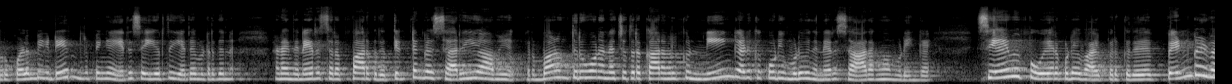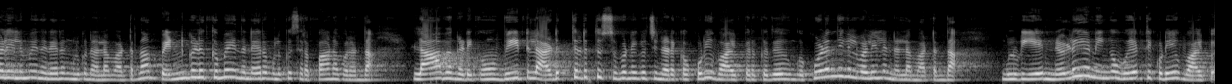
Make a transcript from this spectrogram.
ஒரு குழம்பிக்கிட்டே இருந்திருப்பீங்க. எதை செய்கிறது எதை விடுறதுன்னு. ஆனால் இந்த நேரம் சிறப்பாக இருக்குது. திட்டங்கள் சரியாக அமையும். பெரும்பாலும் திருவோண நட்சத்திரக்காரங்களுக்கு நீங்கள் எடுக்கக்கூடிய முடிவு இந்த நேரம் சாதகமாக முடியுங்க. சேமிப்பு உயரக்கூடிய வாய்ப்பு இருக்குது. பெண்கள் வழியிலுமே இந்த நேரம் உங்களுக்கு நல்ல மாற்றம் தான். பெண்களுக்குமே இந்த நேரம் உங்களுக்கு சிறப்பான பலன் தான். லாபம் கிடைக்கும். வீட்டில் அடுத்தடுத்து சுப நிகழ்ச்சி நடக்கக்கூடிய வாய்ப்பு இருக்குது. உங்கள் குழந்தைகள் வழியில் நல்ல மாற்றம் தான். உங்களுடைய நிலையை நீங்கள் உயர்த்திக்கூடிய வாய்ப்பு.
